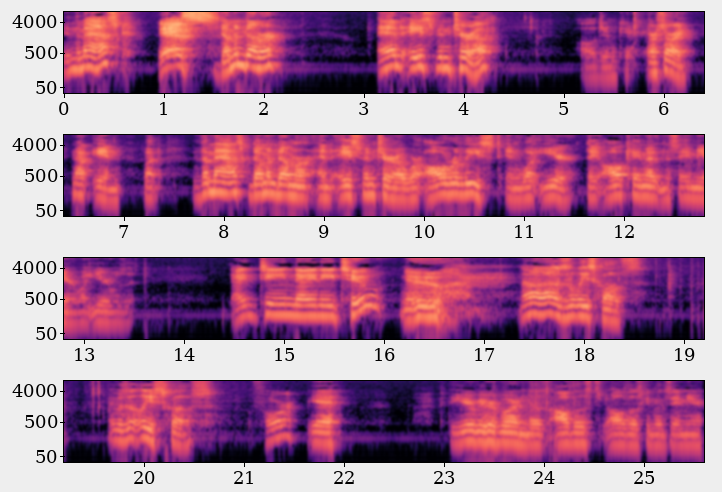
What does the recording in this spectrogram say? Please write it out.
In the Mask, yes. Dumb and Dumber, and Ace Ventura. All Jim Carrey. Or sorry, not in, The Mask, Dumb and Dumber, and Ace Ventura were all released in what year? They all came out in the same year. What year was it? 1992. No. No, that was at least close. It was at least close. Four. Yeah. The year we were born, those all those all those came out the same year.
